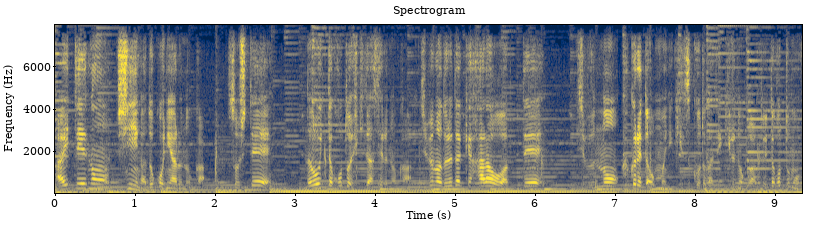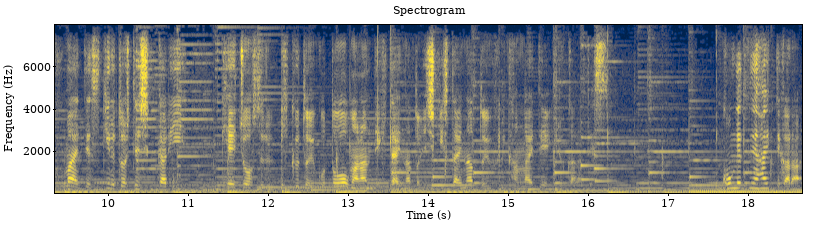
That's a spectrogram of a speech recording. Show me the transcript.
相手の真意がどこにあるのかそしてどういったことを引き出せるのか自分がどれだけ腹を割って自分の隠れた思いに気づくことができるのかといったことも踏まえてスキルとしてしっかり傾聴する聞くということを学んでいきたいなと意識したいなというふうに考えているからです。今月に入ってから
